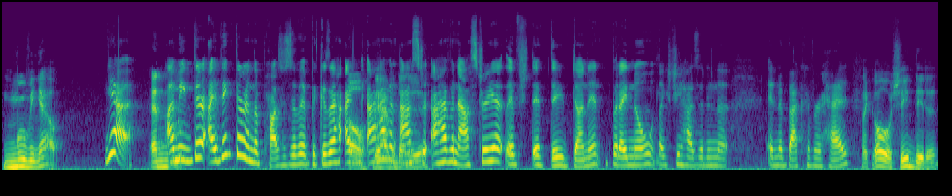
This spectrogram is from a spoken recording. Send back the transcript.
moving out. yeah And I mean, they're. I think they're in the process of it because I, I, Oh, I haven't haven't asked. Her, I haven't asked her yet if if they've done it, but I know like she has it in the in the back of her head. like, oh, she did it.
